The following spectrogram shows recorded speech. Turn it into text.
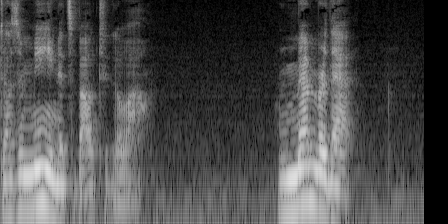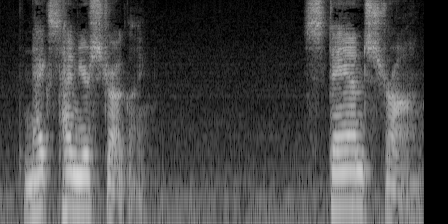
doesn't mean it's about to go out. Remember that the next time you're struggling. Stand strong.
